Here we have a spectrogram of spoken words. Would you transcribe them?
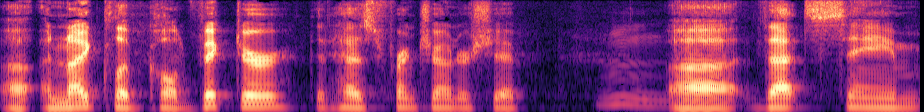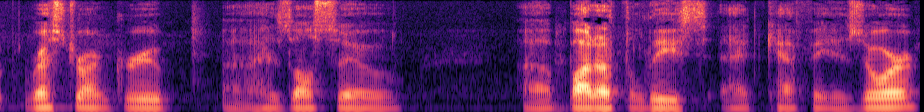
uh, a nightclub called Victor that has French ownership. Uh, that same restaurant group uh, has also uh, bought out the lease at Cafe Azur.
